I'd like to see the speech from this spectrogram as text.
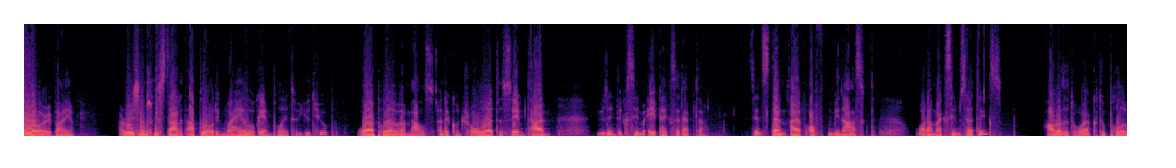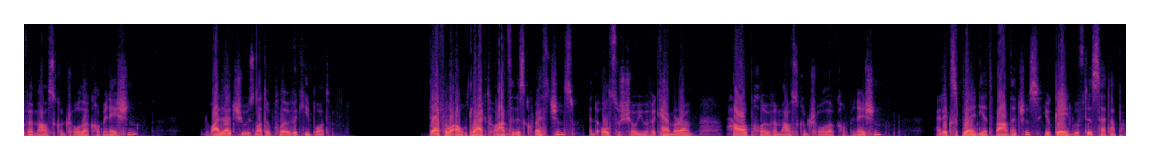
Hello everybody. I recently started uploading my Halo gameplay to YouTube, where I play with a mouse and a controller at the same time, using the XIM Apex adapter. Since then I have often been asked, what are my XIM settings, how does it work to play with a mouse controller combination, and why did I choose not to play with a keyboard. Therefore I would like to answer these questions and also show you with a camera how I play with a mouse controller combination and explain the advantages you gain with this setup.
